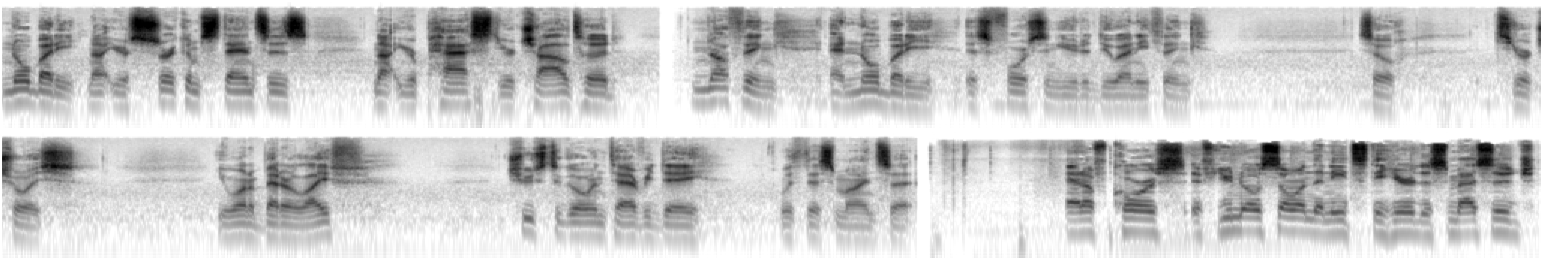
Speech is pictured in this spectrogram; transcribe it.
Nobody, not your circumstances, not your past, your childhood. Nothing and nobody is forcing you to do anything. So, it's your choice. You want a better life? Choose to go into every day with this mindset. And of course, if you know someone that needs to hear this message,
